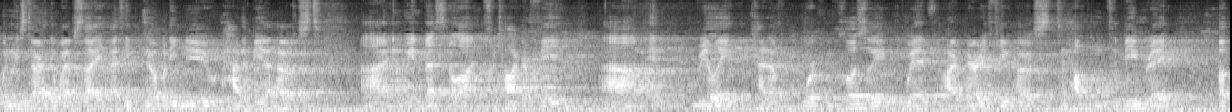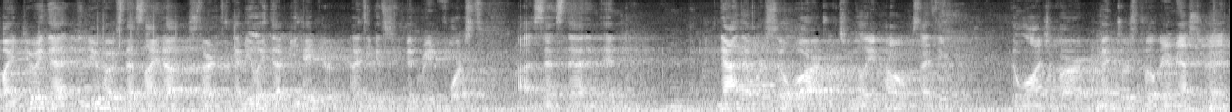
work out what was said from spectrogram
When, we started the website, I think nobody knew how to be a host. and we invested a lot in photography um, and really kind of working closely with our very few hosts to help them to be great. But by doing that, the new hosts that signed up started to emulate that behavior. And I think it's been reinforced uh, since then. And, and, now that we're so large with 2 million homes, I think the launch of our mentors program yesterday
